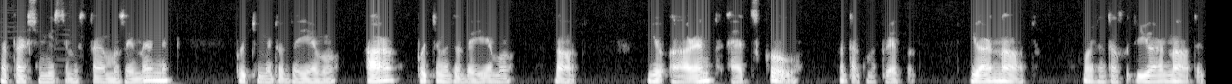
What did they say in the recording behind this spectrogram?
На перше місце ми ставимо займенник, потім ми додаємо are, потім ми додаємо not. You aren't at school. Отак, наприклад. You are not. Можна так сказати, you are not at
